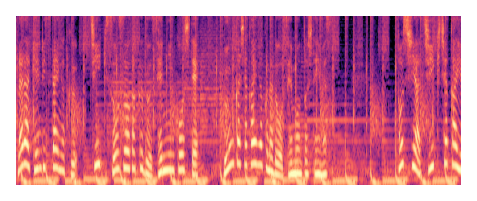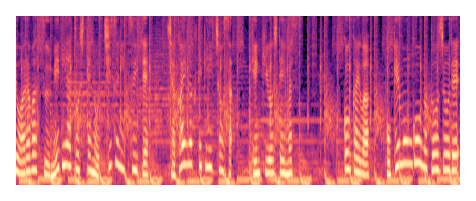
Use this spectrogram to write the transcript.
奈良県立大学地域創造学部専任講師で文化社会学などを専門としています。都市や地域社会を表すメディアとしての地図について社会学的に調査研究をしています。今回はポケモン GO の登場で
